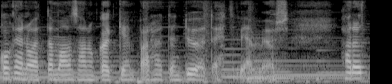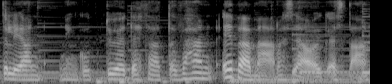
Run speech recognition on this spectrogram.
kokenut, että mä oon saanut kaikkein parhaiten työtehtäviä myös. Harjoittelijan niin kuin, työtehtävät on vähän epämääräisiä oikeastaan.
